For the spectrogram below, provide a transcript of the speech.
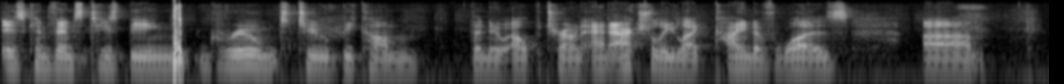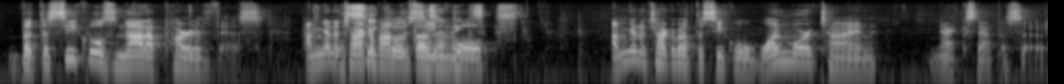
is convinced he's being groomed to become the new El Patron, and actually, like, kind of was. Um, but the sequel's not a part of this. I'm gonna The talk about the doesn't sequel. exist. I'm going to talk about the sequel one more time next episode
